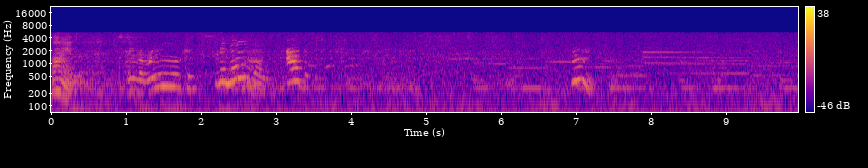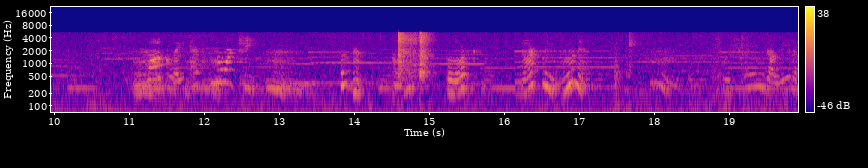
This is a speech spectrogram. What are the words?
Nice Violet. Limaroo. Releve, Ave. Hmm. Mockley and Norchi. Hmm. Balork. Narfly Runet. Hmm. Ushwin Dalina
